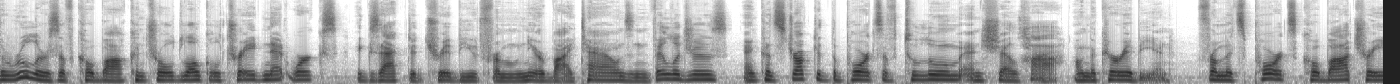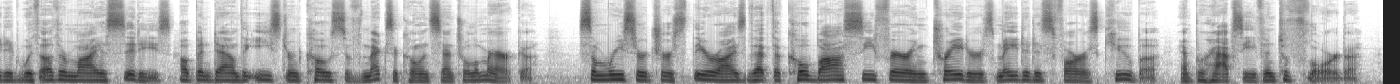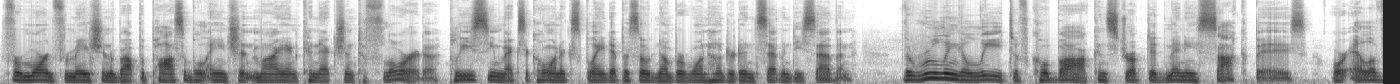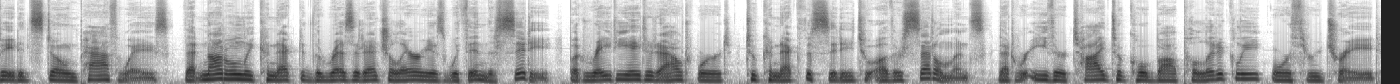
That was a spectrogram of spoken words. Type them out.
The rulers of Coba controlled local trade networks, exacted tribute from nearby towns and villages, and constructed the ports of Tulum and Xel-Há on the Caribbean. From its ports, Coba traded with other Maya cities up and down the eastern coast of Mexico and Central America. Some researchers theorize that the Coba seafaring traders made it as far as Cuba and perhaps even to Florida. For more information about the possible ancient Mayan connection to Florida, please see Mexico Unexplained episode number 177. The ruling elite of Coba constructed many sacbés, or elevated stone pathways, that not only connected the residential areas within the city, but radiated outward to connect the city to other settlements that were either tied to Coba politically or through trade.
